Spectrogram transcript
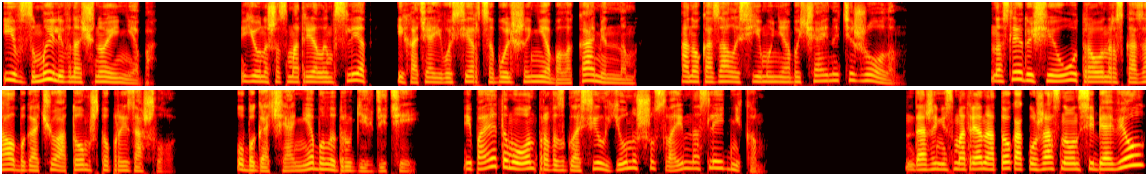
и взмыли в ночное небо. Юноша смотрел им вслед, и хотя его сердце больше не было каменным, оно казалось ему необычайно тяжелым. На следующее утро он рассказал богачу о том, что произошло. У богача не было других детей, и поэтому он провозгласил юношу своим наследником. «Даже несмотря на то, как ужасно он себя вел?»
